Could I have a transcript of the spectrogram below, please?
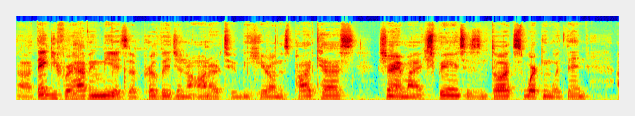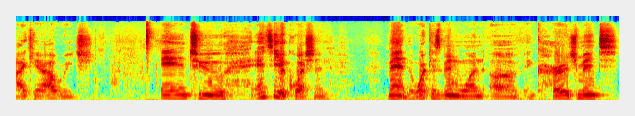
Uh, thank you for having me. It's a privilege and an honor to be here on this podcast, sharing my experiences and thoughts working within I care outreach. And to answer your question, man, the work has been one of encouragement,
